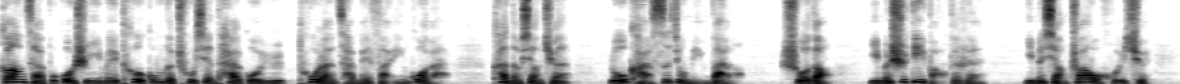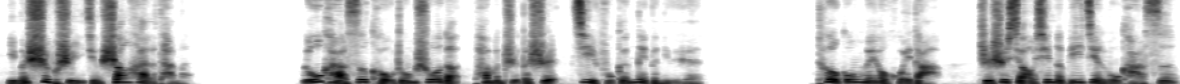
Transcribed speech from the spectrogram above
刚才不过是因为特工的出现太过于突然，才没反应过来。看到项圈，卢卡斯就明白了，说道：“你们是地堡的人，你们想抓我回去？你们是不是已经伤害了他们？”卢卡斯口中说的“他们”指的是继父跟那个女人。特工没有回答，只是小心地逼近卢卡斯，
